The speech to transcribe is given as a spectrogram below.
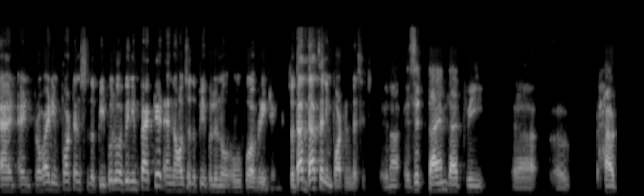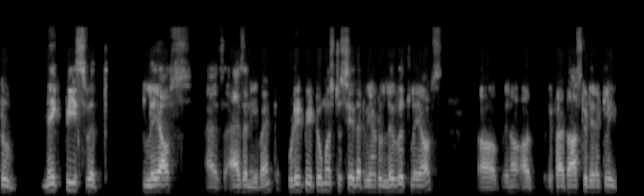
and, and provide importance to the people who have been impacted and also the people you know who have retained. So that that's an important message. You know, is it time that we uh, uh, have to make peace with layoffs as as an event? Would it be too much to say that we have to live with layoffs? Uh, you know, if I had to ask you directly,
